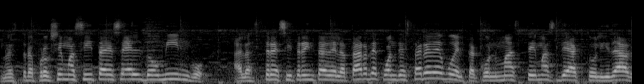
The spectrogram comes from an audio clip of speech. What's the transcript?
nuestra próxima cita es el domingo a las 3 y 30 de la tarde cuando estaré de vuelta con más temas de actualidad.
